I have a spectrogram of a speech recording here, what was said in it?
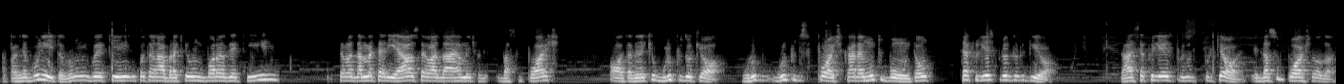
A página é bonita. Vamos ver aqui, enquanto ela abre aqui, vamos bora ver aqui se ela dá material, se ela dá realmente dá suporte. Ó, tá vendo aqui o grupo do aqui, ó. Grupo, grupo de suporte, cara, é muito bom. Então, se afilia esse produto aqui, ó. Tá? Se afilia esse produto porque, ó, ele dá suporte, ó. Tem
